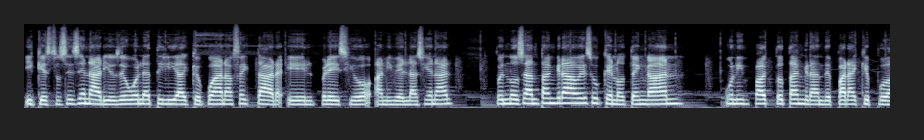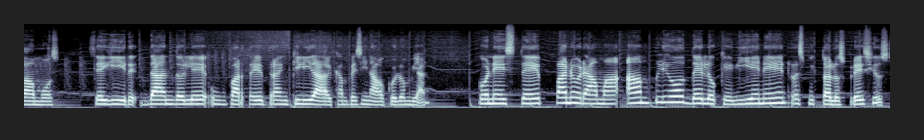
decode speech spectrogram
y que estos escenarios de volatilidad que puedan afectar el precio a nivel nacional pues no sean tan graves o que no tengan un impacto tan grande para que podamos seguir dándole un parte de tranquilidad al campesinado colombiano. Con este panorama amplio de lo que viene respecto a los precios,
